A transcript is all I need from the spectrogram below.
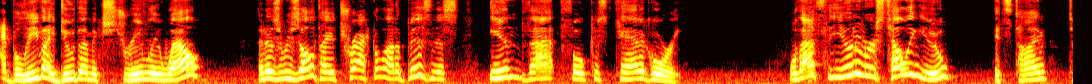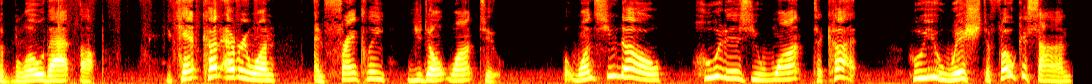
I believe I do them extremely well. And as a result, I attract a lot of business in that focused category. Well, that's the universe telling you it's time to blow that up. You can't cut everyone, and frankly, you don't want to. But once you know who it is you want to cut, who you wish to focus on,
